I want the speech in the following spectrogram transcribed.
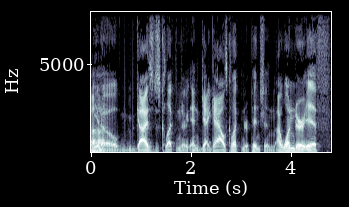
Uh-huh. you know guys just collecting their and ga- gals collecting their pension. I wonder if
